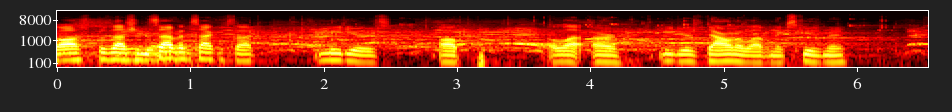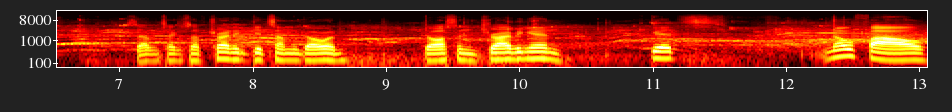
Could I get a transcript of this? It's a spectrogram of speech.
Lost possession, seven seconds left. Meteors up. or Meteors down 11, excuse me. Seven seconds left, trying to get something going. Dawson driving in, gets no foul,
